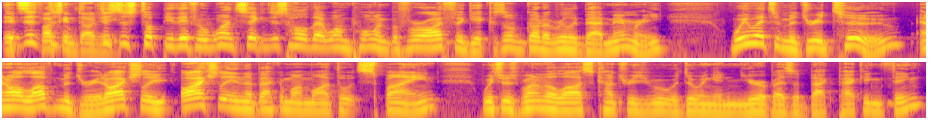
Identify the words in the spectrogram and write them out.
It's just, fucking just, dodgy. Just to stop you there for one second, just hold that one point before I forget, because I've got a really bad memory. We went to Madrid too, and I loved Madrid. I actually, I actually, in the back of my mind, thought Spain, which was one of the last countries we were doing in Europe as a backpacking thing.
